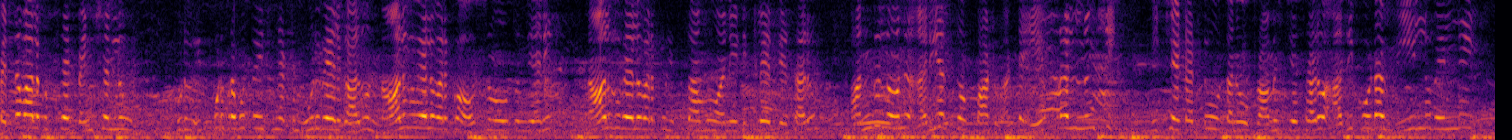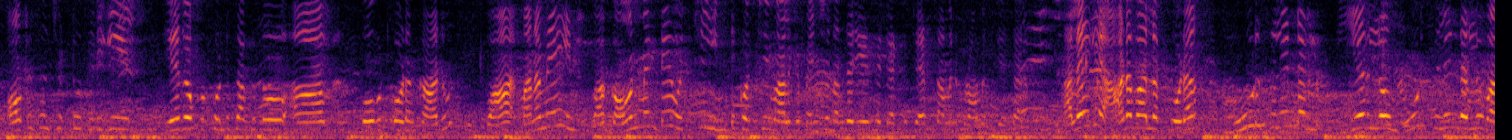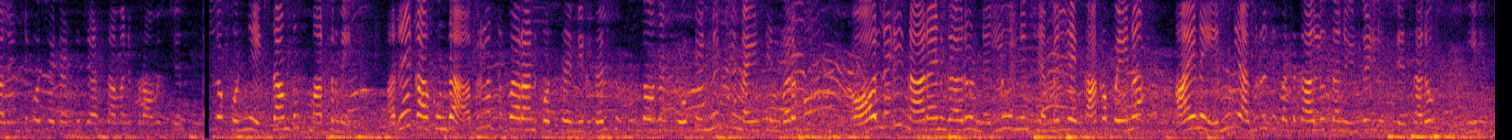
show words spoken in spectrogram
పెద్దవాళ్ళకు వస్తే పెన్షన్లు ప్రభుత్వం ఇచ్చినట్టు మూడు వేలు కాదు నాలుగు వేల వరకు అవసరం అవుతుంది అని నాలుగు వేల వరకు ఇస్తాము అని డిక్లేర్ చేశారు. అందులోని అరియర్స్తో పాటు అంటే ఏప్రిల్ నుంచి ఇచ్చేటట్టు తను ప్రామిస్ చేశారు. అది కూడా వీళ్ళు వెళ్ళి ఆఫీసుల చుట్టూ తిరిగి ఏదో ఒక కొంటి సాకుతో పోగొట్టుకోవడం కాదు. వా మనమే గవర్నమెంటే వచ్చి ఇంటికి వచ్చి వాళ్ళకి పెన్షన్ అందజేసేటట్టు చేస్తామని ప్రామిస్ చేశారు. అలాగే ఆడవాళ్ళకు కూడా మూడు సిలిండర్లు ఇయర్లో మూడు సిలిండర్లు వాళ్ళ ఇంటికి వచ్చేటట్టు చేస్తామని ప్రామిస్ చేసింది. కొన్ని ఎగ్జాంపుల్స్ మాత్రమే. అదే కాకుండా అభివృద్ధి పరానికి వస్తే మీకు తెలుసు టూ థౌజండ్ ఫోర్టీన్ నుంచి నైన్టీన్ వరకు ఆల్రెడీ నారాయణ గారు నెల్లూరు నుంచి ఎమ్మెల్యే కాకపోయినా ఆయన ఎన్ని అభివృద్ధి పథకాలు తను ఇంట్రడ్యూస్ చేశారు?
